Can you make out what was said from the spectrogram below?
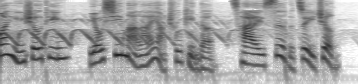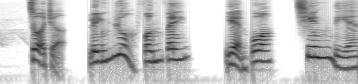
欢迎收听由喜马拉雅出品的《彩色的罪证》，作者林若风飞，演播青莲。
